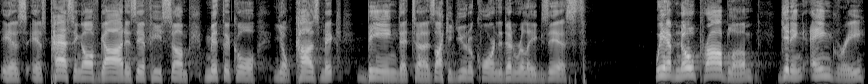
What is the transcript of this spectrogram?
is, is passing off God as if he's some mythical, you know, cosmic being that uh, is like a unicorn that doesn't really exist. We have no problem getting angry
